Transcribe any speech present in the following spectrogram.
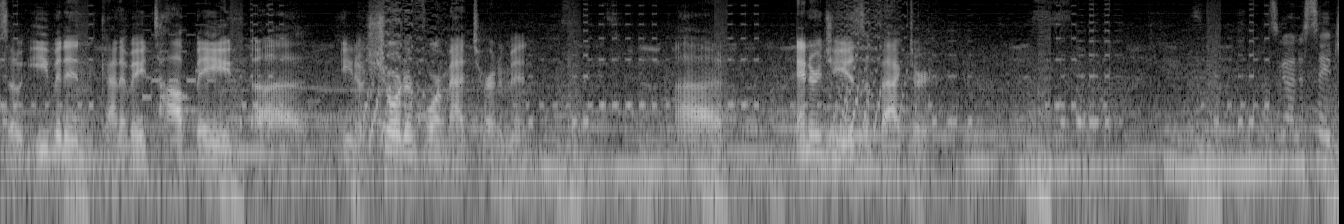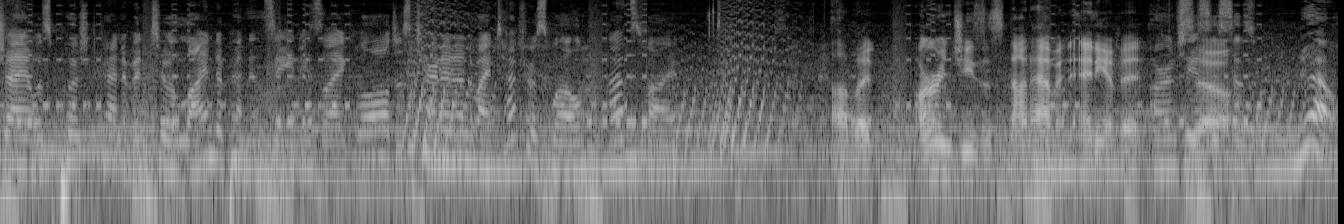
so even in kind of a top eight, uh, you know, shorter format tournament, uh, energy is a factor. Going to say Giant was pushed kind of into a line dependency, and he's like, well, I'll just turn it into my Tetris well. That's fine. Uh, but RNG's is not having any of it. RNG so. says no.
